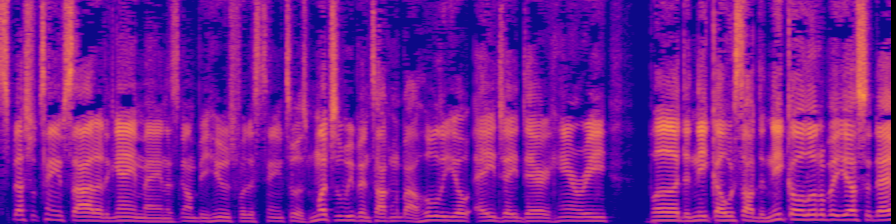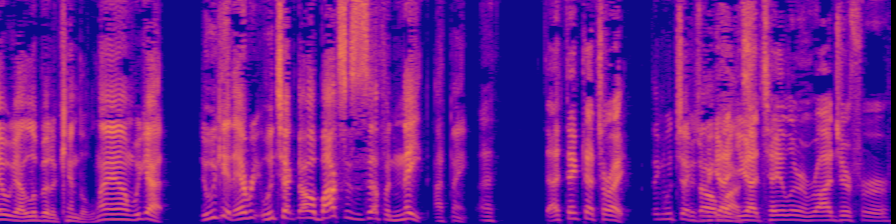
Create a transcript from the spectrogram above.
special team side of the game, man, is going to be huge for this team too. As much as we've been talking about Julio, AJ, Derrick Henry, Bud, Denico. We saw Denico a little bit yesterday. We got a little bit of Kendall Lamm. We got did we get every we checked all boxes except for Nate, I think. I think that's right. I think we checked all we got, boxes. you got Taylor and Roger for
